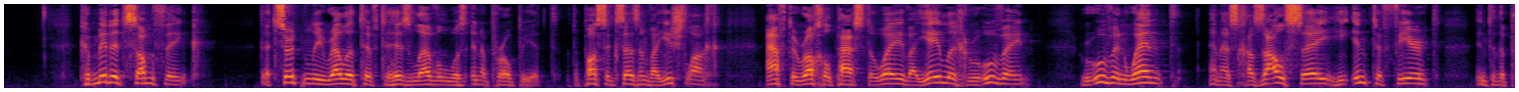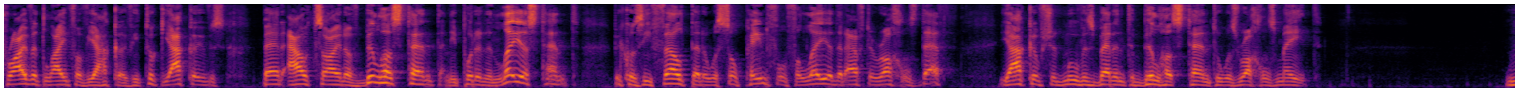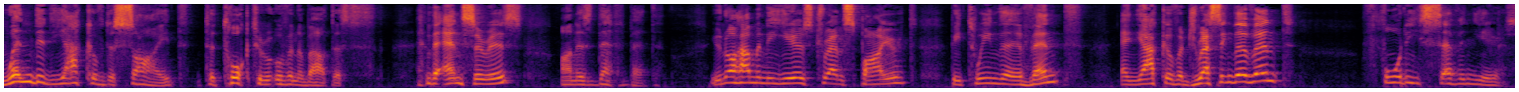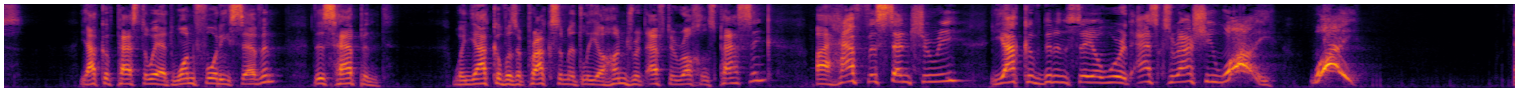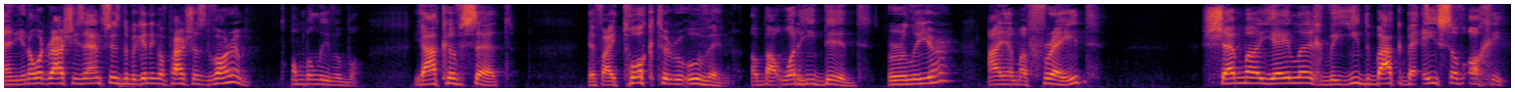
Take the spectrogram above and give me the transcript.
committed something that certainly relative to his level was inappropriate. The Pasuk says in Vayishlach, after Rachel passed away, Vayelich Reuven, Reuven went and as Chazal say, he interfered into the private life of Yaakov. He took Yaakov's bed outside of Bilhah's tent and he put it in Leah's tent because he felt that it was so painful for Leah that after Rachel's death, Yaakov should move his bed into Bilhah's tent, who was Rachel's maid. When did Yaakov decide to talk to Reuven about this? And the answer is on his deathbed. You know how many years transpired between the event and Yaakov addressing the event? 47 years. Yaakov passed away at 147. This happened when Yaakov was approximately 100 after Rachel's passing. A half a century, Yaakov didn't say a word. Asks Rashi, why? Why? And you know what Rashi's answer is in the beginning of Parshas Dvarim? Unbelievable. Yaakov said, if I talk to Reuven about what he did earlier, I am afraid. Shema Yelech v'yidbak be'esav ochi.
